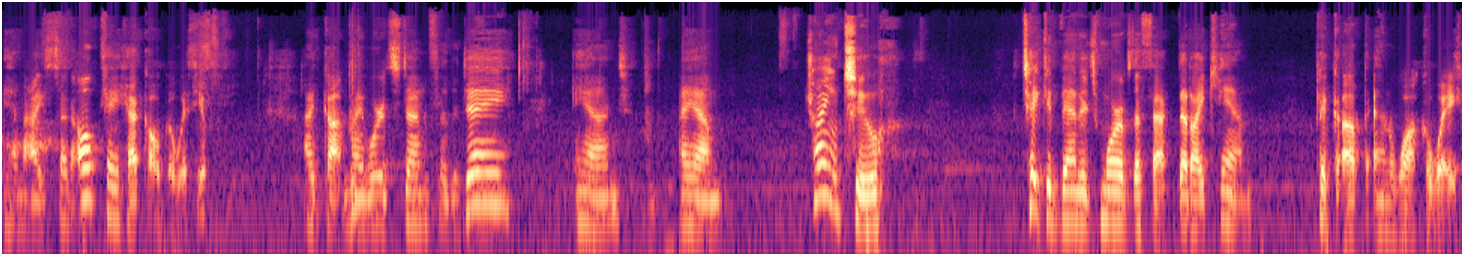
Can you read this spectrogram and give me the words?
And I said, okay, heck, I'll go with you. I'd gotten my words done for the day and I am trying to take advantage more of the fact that I can pick up and walk away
